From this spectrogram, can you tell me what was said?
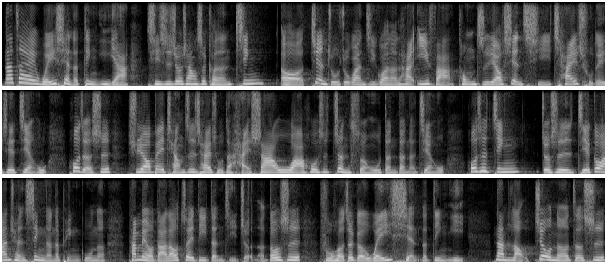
那在危险的定义呀、啊，其实就像是可能经呃建筑主管机关呢，它依法通知要限期拆除的一些建物，或者是需要被强制拆除的海砂屋啊，或是震损屋等等的建物，或是经就是结构安全性能的评估呢，它没有达到最低等级者呢，都是符合这个危险的定义。那老旧呢，则是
